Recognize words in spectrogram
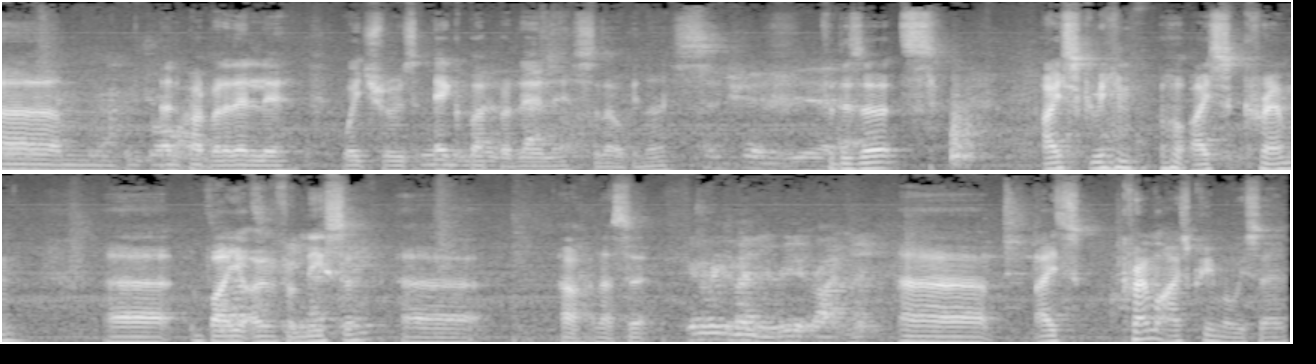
Um, and pappardelle, Waitrose egg pappardelle, so that would be nice. For desserts, ice cream or ice creme. Uh, buy your own from Nisa. Uh, oh, and that's it. You're gonna read the menu, read it right, mate. Uh, ice cream or ice cream are we saying?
